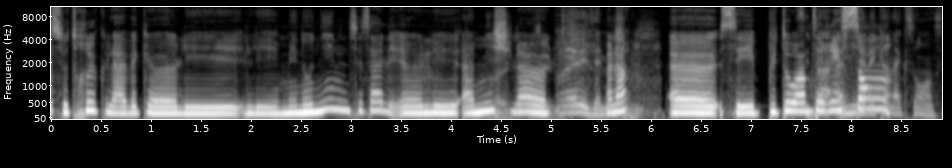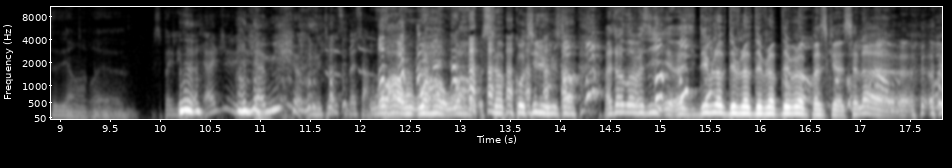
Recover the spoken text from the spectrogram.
Ce truc là avec euh, les les Ménonines, c'est ça, les, euh, Mm. les Amish Ouais, là, les euh, Amish. Ouais, les amis. voilà. c'est euh, c'est plutôt pas intéressant. Ami avec un accent, hein, c'est un vrai. Euh, C'est pas les Ah, les mais c'est pas ça. Waouh, waouh, waouh, stop, continue. stop. Attends, attends, vas-y, euh, vas-y, développe, développe, développe, développe, parce que celle-là. euh, Moi,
